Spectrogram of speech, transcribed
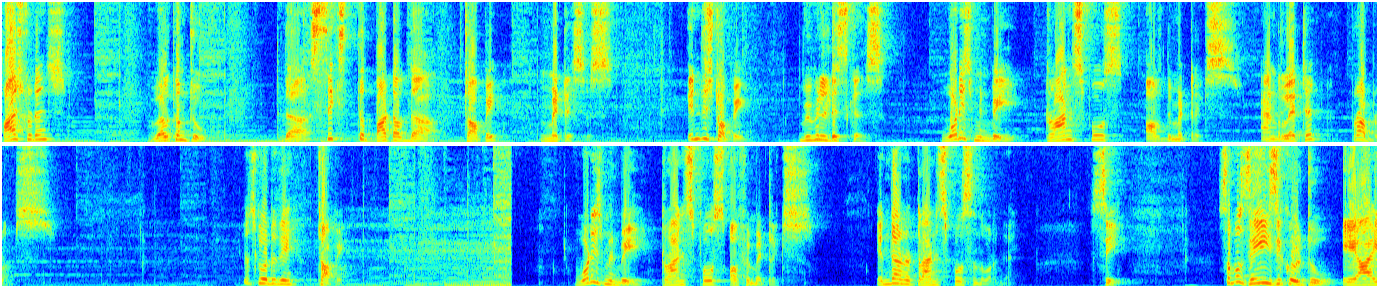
Hi students, welcome to the sixth part of the topic matrices. In this topic, we will discuss what is meant by transpose of the matrix and related problems. Let's go to the topic. What is meant by transpose of a matrix? എന്താണ് ട്രാൻസ്പോസ് എന്ന് പറഞ്ഞാൽ സി സപ്പോസ് എ ഈസ് ഈക്വൽ ടു എ ഐ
